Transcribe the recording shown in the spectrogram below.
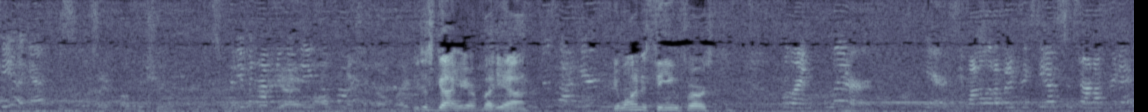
see you again. Have you been having a good day so far? You just got here, but yeah. Just got here? He wanted to see you first. Well, I'm flattered. Here, do you want a little bit of pixie dust to start off your day?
